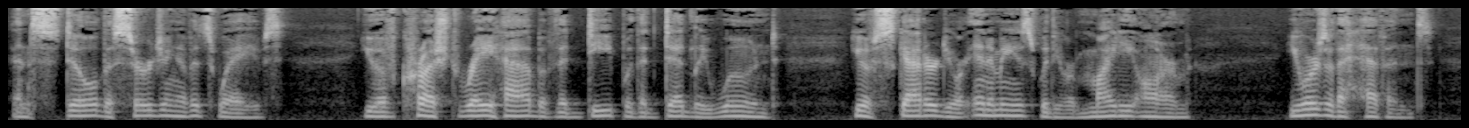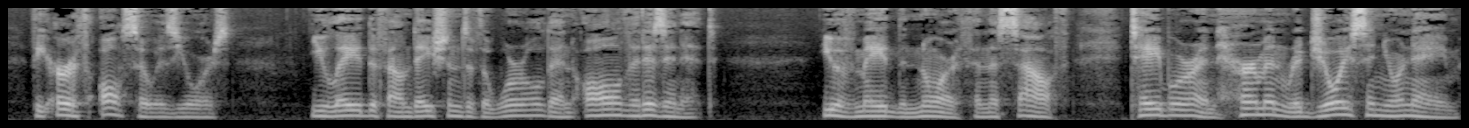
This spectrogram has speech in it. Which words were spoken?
and still the surging of its waves. You have crushed Rahab of the deep with a deadly wound. You have scattered your enemies with your mighty arm. Yours are the heavens. The earth also is yours. You laid the foundations of the world and all that is in it. You have made the north and the south Tabor and Hermon rejoice in your name.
